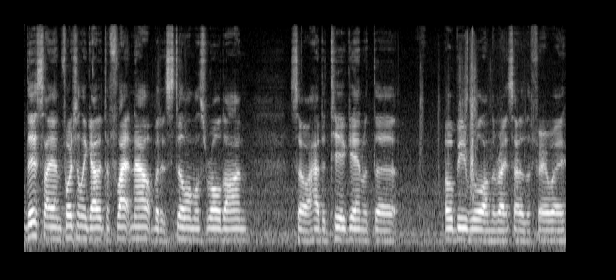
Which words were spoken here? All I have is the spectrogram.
this, I unfortunately got it to flatten out, but it still almost rolled on. So I had to tee again with the OB rule on the right side of the fairway.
